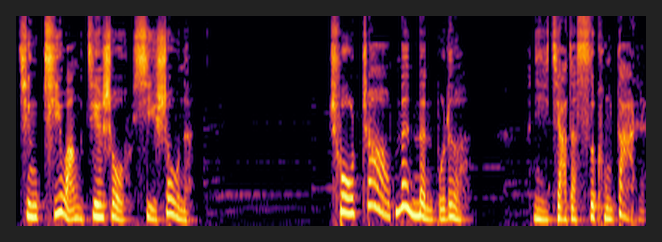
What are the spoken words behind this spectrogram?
请齐王接受喜寿呢。”楚昭闷闷不乐：“你家的司空大人，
